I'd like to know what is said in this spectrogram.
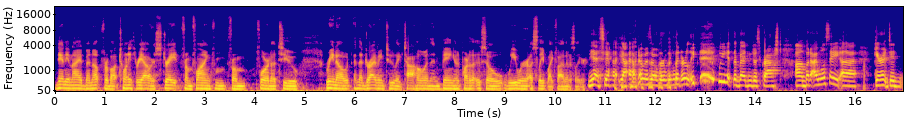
Dani and I had been up for about 23 hours straight from flying from, from Florida to Reno and then driving to Lake Tahoe and then being a part of that. So we were asleep like five minutes later. Yes, yeah, yeah. After it was over, we literally we hit the bed and just crashed. Um, but I will say, uh, Garrett did.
